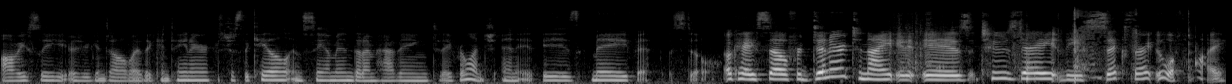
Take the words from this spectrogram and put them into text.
Obviously, as you can tell by the container, it's just the kale and salmon that I'm having today for lunch. And it is May 5th still. Okay, so for dinner tonight, it is Tuesday the 6th, right? Ooh, a fly.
